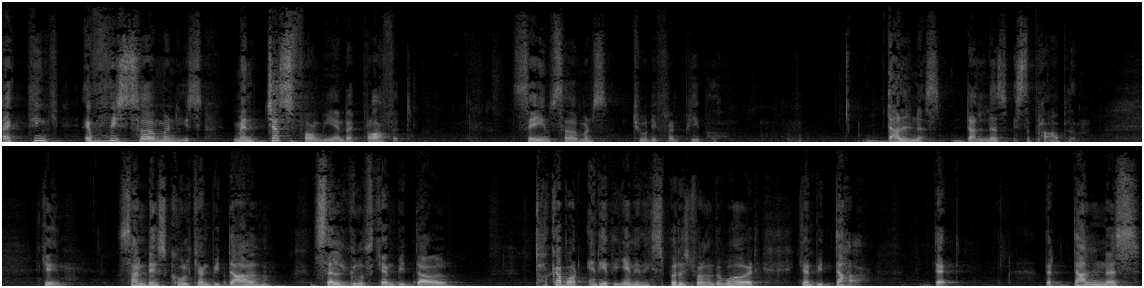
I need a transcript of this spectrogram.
I think every sermon is meant just for me and I profit. Same sermons, two different people dullness. Dullness is the problem. Okay, Sunday school can be dull, cell groups can be dull. Talk about anything, anything spiritual in the word can be dull. That the dullness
